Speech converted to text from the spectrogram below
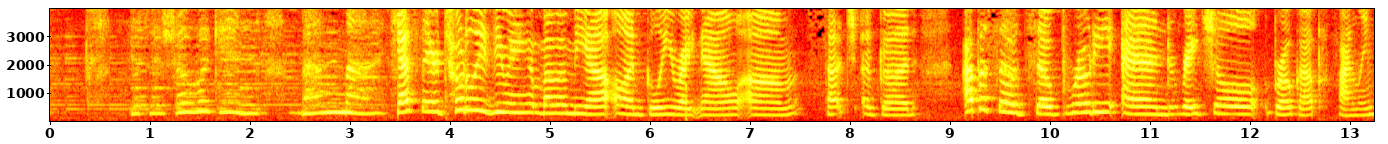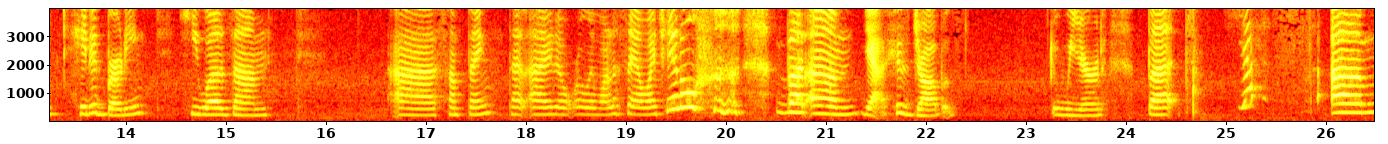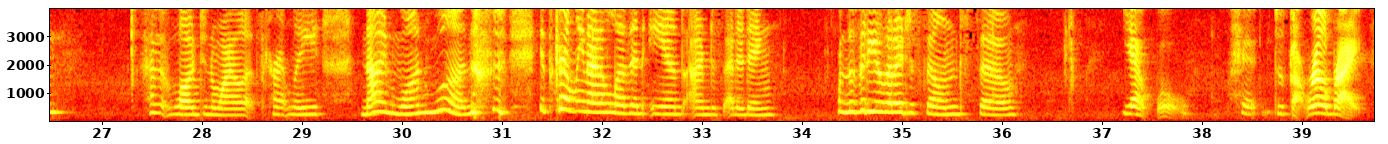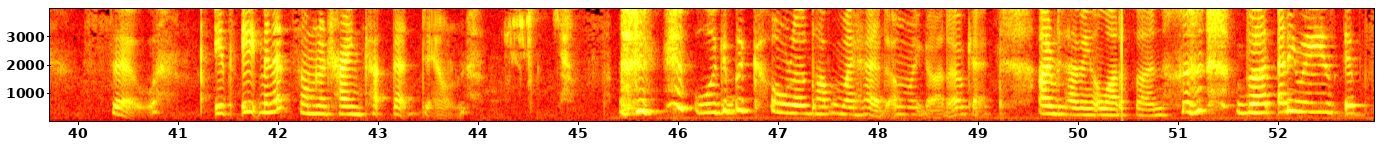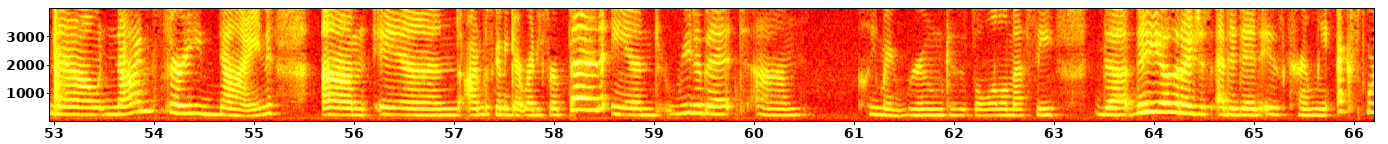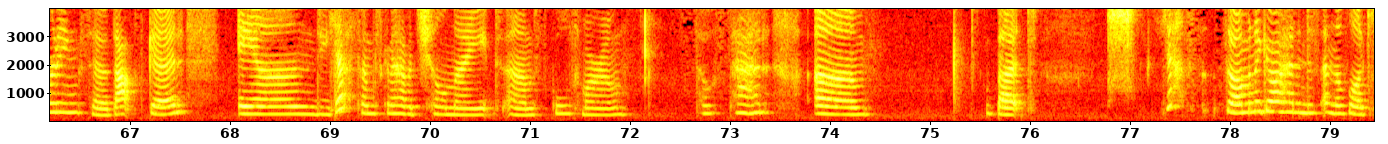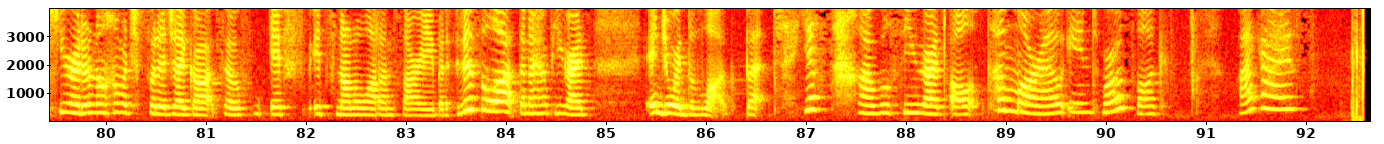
It's a show again, Mama. Yes, they are totally doing Mamma Mia on Glee right now. Um, such a good episode. So Brody and Rachel broke up, finally. Hated Brody. He was, um, uh, something that I don't really want to say on my channel. but, um, yeah, his job was weird. But, yes. Um, haven't vlogged in a while. It's currently 911. it's currently 911 and I'm just editing the video that I just filmed. So, yeah, whoa. It just got real bright. So, it's 8 minutes, so I'm to try and cut that down. Yes. Look at the cone on top of my head. Oh my god, okay. I'm just having a lot of fun. but anyways, it's now 9.39 um, and I'm just going to get ready for bed and read a bit. Um, clean my room because it's a little messy. The video that I just edited is currently exporting, so that's good. And yes, I'm just going to have a chill night. Um, school tomorrow. So sad. Um, but yes, so I'm going to go ahead and just end the vlog here. I don't know how much footage I got, so if, if it's not a lot, I'm sorry. But if it is a lot, then I hope you guys enjoyed the vlog. But yes, I will see you guys all tomorrow in tomorrow's vlog. Bye, guys.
